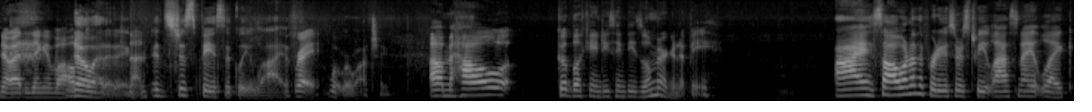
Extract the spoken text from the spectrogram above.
no editing involved. No editing. None. It's just basically live. Right. What we're watching. Um, how good looking do you think these women are going to be? I saw one of the producers tweet last night like,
